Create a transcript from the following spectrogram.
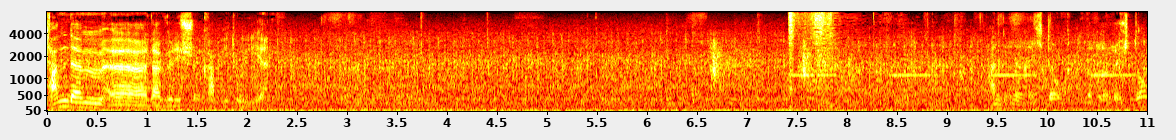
Tandem, äh, da würde ich schon kapitulieren. Andere Richtung, andere Richtung.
